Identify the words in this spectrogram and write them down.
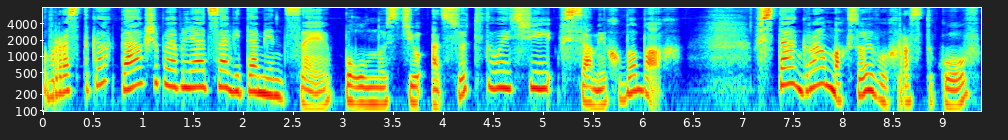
В ростках также появляется витамин С, полностью отсутствующий в самих бобах. В 100 граммах соевых ростков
